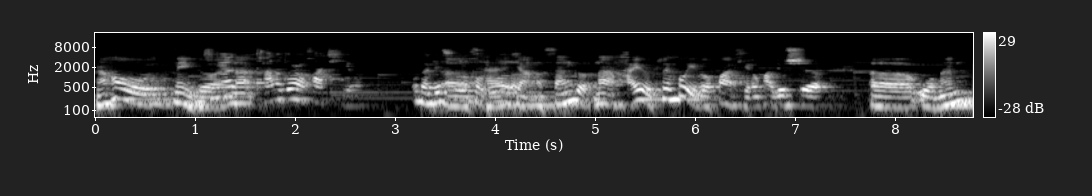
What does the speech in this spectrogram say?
然后那个今天谈了多少话题了？我感觉说了呃，好多了。才讲了三个，那还有最后一个话题的话，就是呃，我们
